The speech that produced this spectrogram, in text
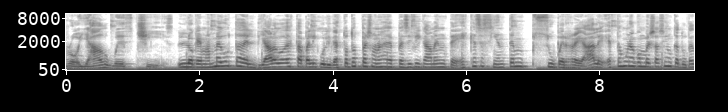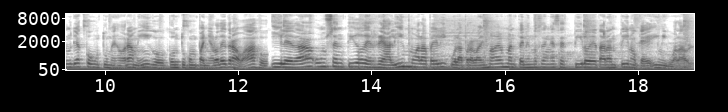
royal with cheese. Lo que más me gusta del diálogo de esta película y de estos dos personajes específicamente es que se sienten súper reales. Esta es una conversación que tú tendrías con tu mejor amigo, con tu compañero de trabajo y le da un sentido de realismo a la película, pero a la misma vez manteniéndose en ese estilo de Tarantino que es inigualable.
